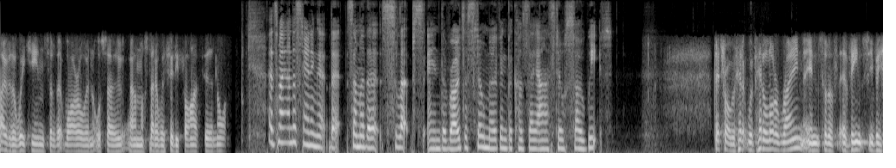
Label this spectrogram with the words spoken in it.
over the weekend, sort of at Wairoa and also um, Way 35 further north. It's my understanding that, that some of the slips and the roads are still moving because they are still so wet. That's right. We've had we've had a lot of rain and sort of events every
